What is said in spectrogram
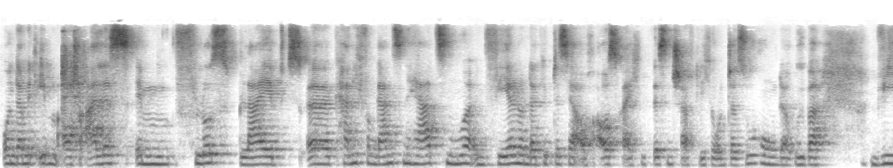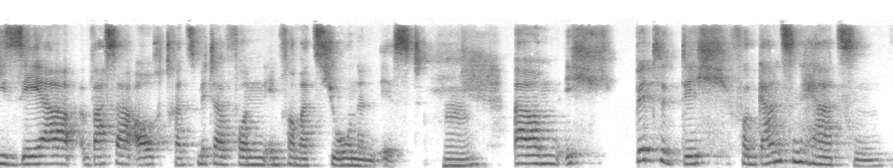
und damit eben auch alles im Fluss bleibt, äh, kann ich von ganzem Herzen nur empfehlen. Und da gibt es ja auch ausreichend wissenschaftliche Untersuchungen darüber, wie sehr Wasser auch Transmitter von Informationen ist. Mhm. Ähm, ich bitte dich von ganzem Herzen,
